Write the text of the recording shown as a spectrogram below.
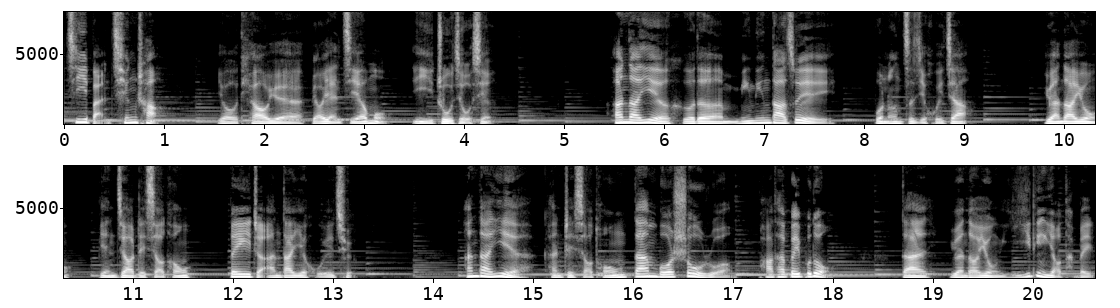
击板清唱，又跳跃表演节目，以助酒兴。安大业喝得酩酊大醉，不能自己回家，袁大用便叫这小童背着安大业回去。安大业看这小童单薄瘦弱。怕他背不动，但袁道用一定要他背。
